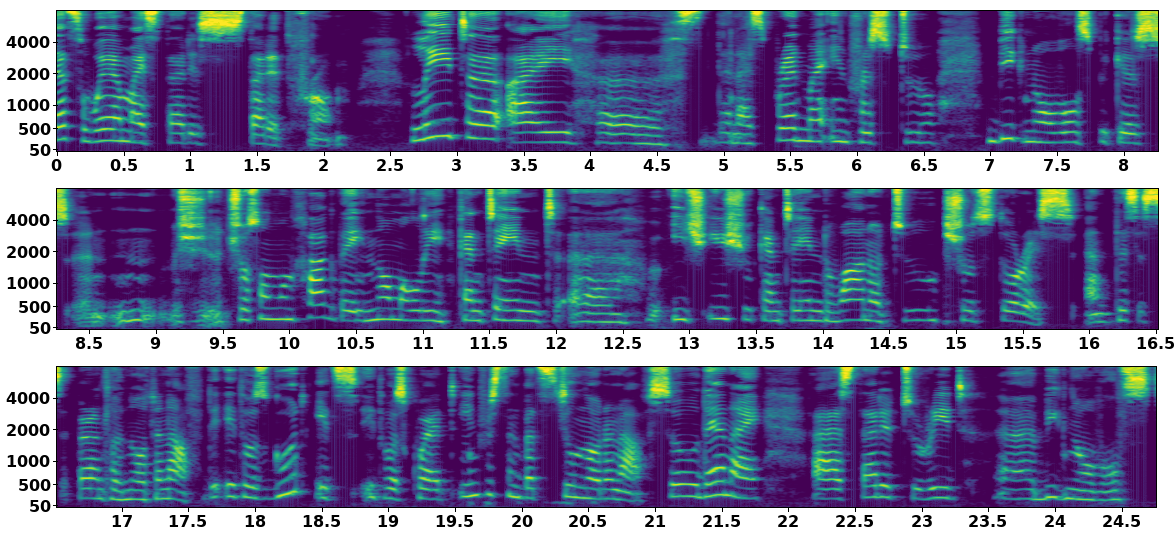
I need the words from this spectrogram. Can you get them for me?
that's where my studies started from. Later, I uh, then I spread my interest to big novels because uh, Choson Munhak they normally contained uh, each issue contained one or two short stories, and this is apparently not enough. It was good, it's it was quite interesting, but still not enough. So then I, I started to read big novels.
